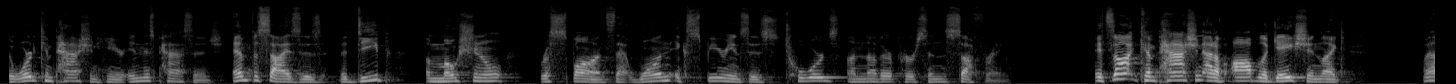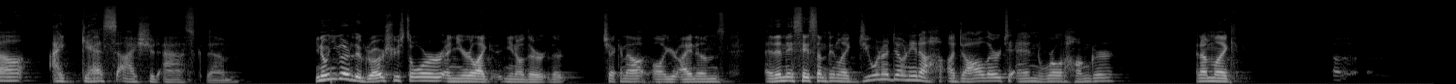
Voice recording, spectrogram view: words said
The word compassion here in this passage emphasizes the deep emotional response that one experiences towards another person's suffering. It's not compassion out of obligation, like, well, I guess I should ask them. You know, when you go to the grocery store and you're like, you know, they're, they're checking out all your items, and then they say something like, Do you want to donate a, a dollar to end world hunger? And I'm like,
